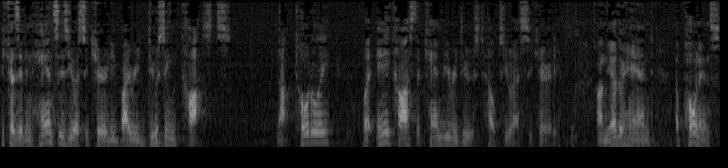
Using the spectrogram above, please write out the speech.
because it enhances U.S. security by reducing costs. Not totally, but any cost that can be reduced helps U.S. security. On the other hand, opponents,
